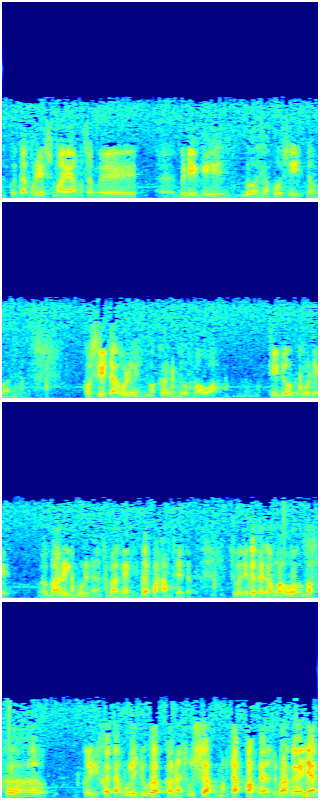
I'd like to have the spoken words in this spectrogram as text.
Aku tak boleh semayang sambil uh, berdiri duduk atas kursi tak apa kursi tak boleh maka duduk bawah. Tidur boleh baring boleh dan sebagainya. Dah faham saya tu. Sebab dia katakan bahawa maka jika tak boleh juga kerana susah masyarakat dan sebagainya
